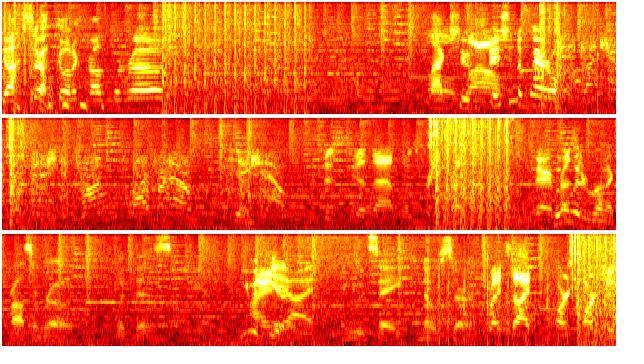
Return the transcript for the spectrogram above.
gosh, they're all going across the road. Black Oh, shooting wow. fish in a barrel. Gunship is finished its run. Bye for now. Station out. This is that was pretty impressive. Very Who would run across a road with this? You would I- hear it, I- and you would say, no sir. Right side, arch, arches.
